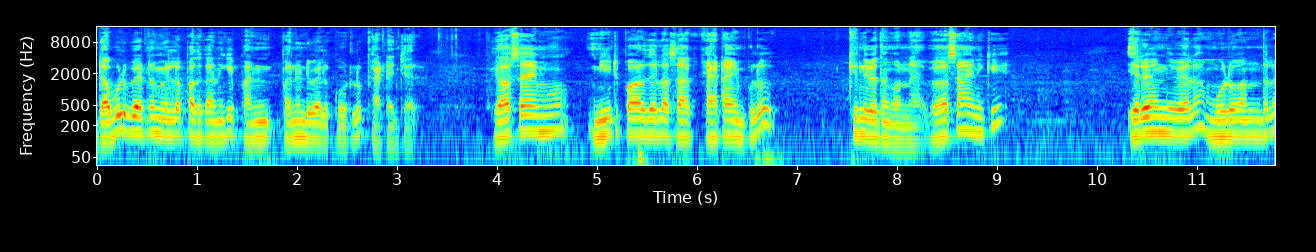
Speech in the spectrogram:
డబుల్ బెడ్రూమ్ ఇళ్ళ పథకానికి పన్ పన్నెండు వేల కోట్లు కేటాయించారు. వ్యవసాయము నీటిపారుదల శాఖ కేటాయింపులు కింది విధంగా ఉన్నాయి. వ్యవసాయానికి ఇరవై ఎనిమిది వేల మూడు వందల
